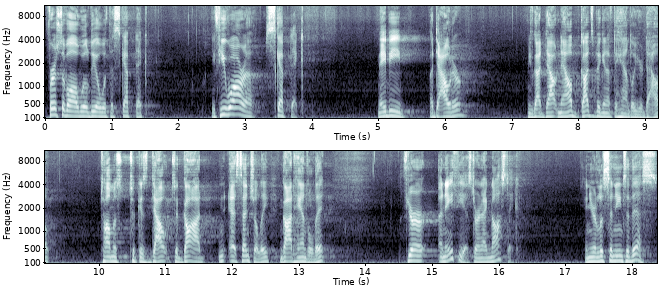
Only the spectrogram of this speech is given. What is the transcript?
First of all, we'll deal with the skeptic. If you are a skeptic, maybe a doubter, you've got doubt now, God's big enough to handle your doubt. Thomas took his doubt to God, essentially. God handled it. If you're an atheist or an agnostic and you're listening to this,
